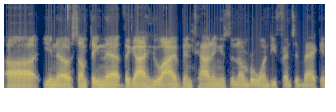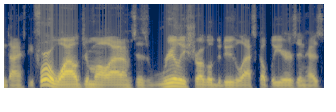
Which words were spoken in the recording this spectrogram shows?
Uh, you know, something that the guy who I've been touting is the number one defensive back in Dynasty for a while, Jamal Adams, has really struggled to do the last couple of years and has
